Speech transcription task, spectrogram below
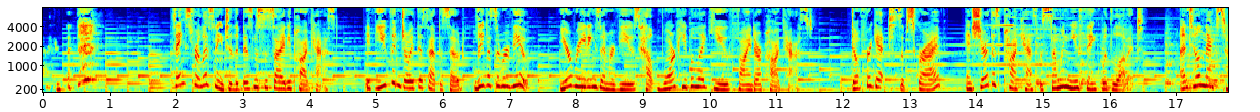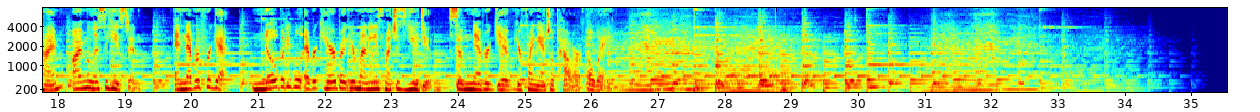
Thanks for listening to the Business Society podcast. If you've enjoyed this episode, leave us a review. Your ratings and reviews help more people like you find our podcast. Don't forget to subscribe and share this podcast with someone you think would love it. Until next time, I'm Melissa Houston. And never forget, nobody will ever care about your money as much as you do. So never give your financial power away.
